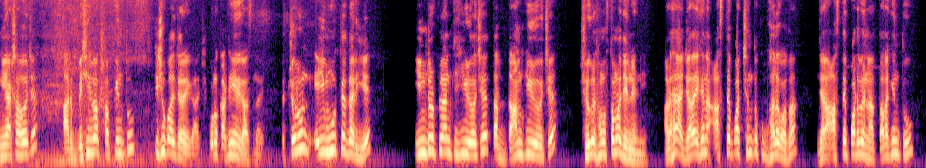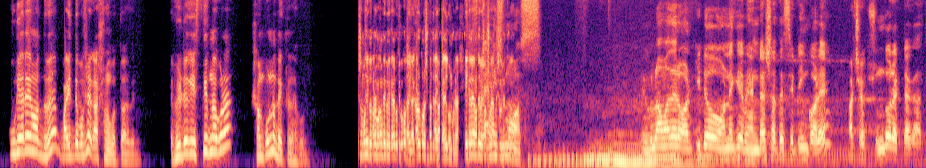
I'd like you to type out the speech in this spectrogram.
নিয়ে আসা হয়েছে আর বেশিরভাগ সব কিন্তু টিস্যু কালচারের গাছ কোনো কাটিংয়ের গাছ নয়। তো চলুন এই মুহূর্তে দাঁড়িয়ে ইনডোর প্ল্যান কী কী রয়েছে তার দাম কী রয়েছে সেগুলো সমস্ত আমরা জেনে নিই। আর হ্যাঁ যারা এখানে আসতে পারছেন তো খুব ভালো কথা যারা আসতে পারবে না তারা কিন্তু কুরিয়ারের মাধ্যমে বাড়িতে বসে গাছ সংগ্রহ করতে পারবেন। তো ভিডিওকে স্কিপ না করে সম্পূর্ণ দেখতে থাকুন। এগুলো আমাদের অর্কিডেও অনেকে ভ্যান্ডার সাথে সেটিং করে। আচ্ছা। সুন্দর একটা গাছ।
